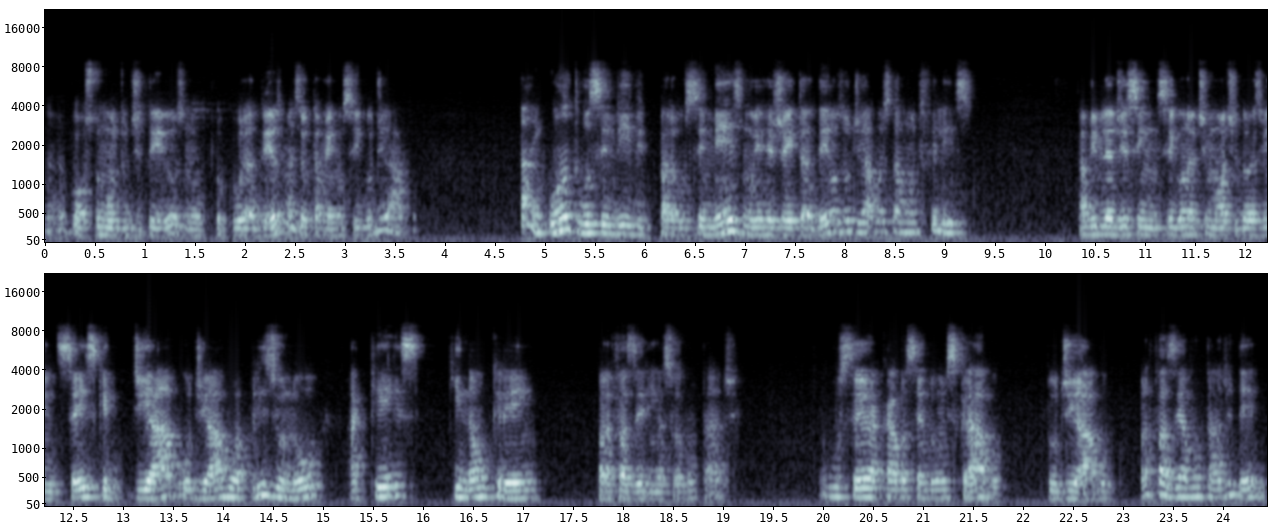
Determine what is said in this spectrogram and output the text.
eu gosto muito de Deus, não procuro Deus, mas eu também não sigo o diabo. Ah, enquanto você vive para você mesmo e rejeita Deus, o diabo está muito feliz. A Bíblia diz em 2 Timóteo 2,26 que diabo, o diabo aprisionou aqueles que não creem para fazerem a sua vontade. Você acaba sendo um escravo do diabo para fazer a vontade dele.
